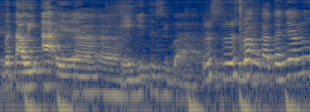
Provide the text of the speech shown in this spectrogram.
betawi a ya Nah. kayak gitu sih bang terus terus bang katanya lu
